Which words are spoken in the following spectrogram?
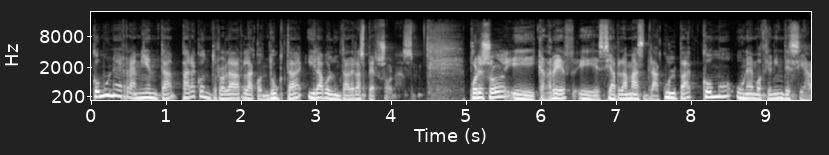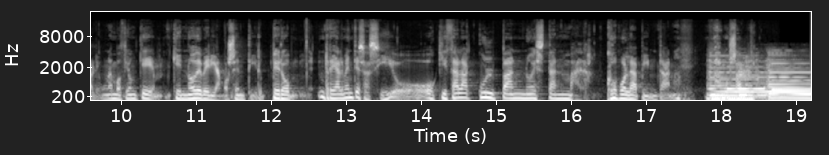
como una herramienta para controlar la conducta y la voluntad de las personas. Por eso, cada vez eh, se habla más de la culpa como una emoción indeseable, una emoción que, no deberíamos sentir. Pero, ¿realmente es así? ¿O, quizá la culpa no es tan mala como la pintan? Vamos a ver.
